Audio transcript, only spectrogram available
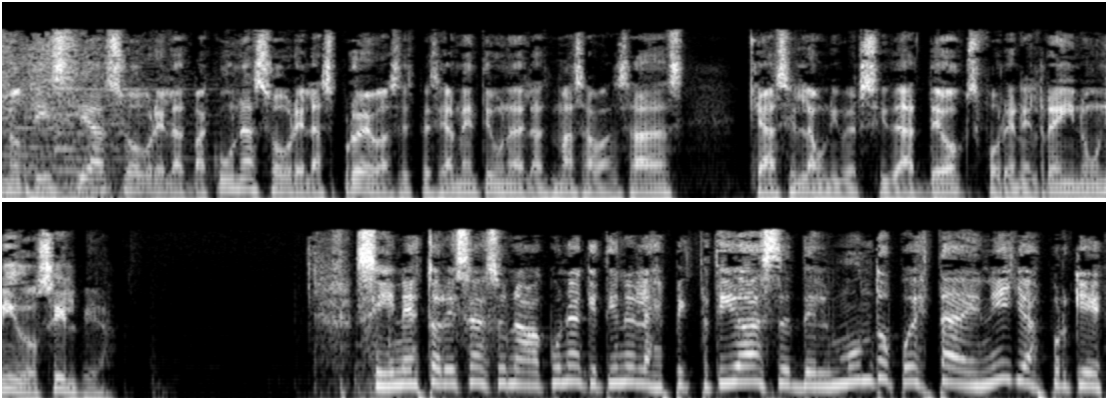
noticia sobre las vacunas, sobre las pruebas, especialmente una de las más avanzadas que hace la Universidad de Oxford en el Reino Unido, Silvia. Sí, Néstor, esa es una vacuna que tiene las expectativas del mundo puesta en ellas, porque,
